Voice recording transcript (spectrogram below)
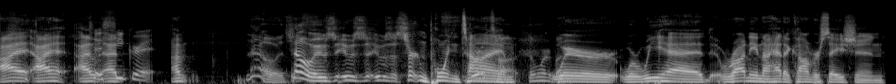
I, I, I, It's a I secret. I'm, no, it's No, it was it was it was a certain point in time talk. Don't worry about where where we had Rodney and I had a conversation,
